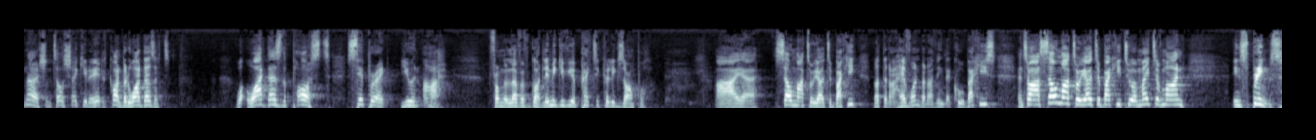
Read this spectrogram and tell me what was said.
No, Chantal's shaking her head. It can't. But why does it? Why does the past separate you and I from the love of God? Let me give you a practical example. I uh, sell my Toyota Bakkie. Not that I have one, but I think they're cool Bakkies. And so I sell my Toyota Bakkie to a mate of mine in Springs.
